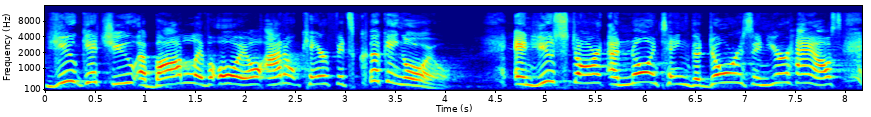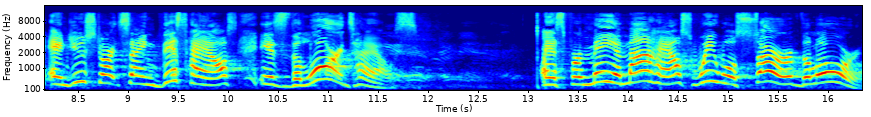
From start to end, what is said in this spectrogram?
you get you a bottle of oil. I don't care if it's cooking oil. And you start anointing the doors in your house, and you start saying, This house is the Lord's house. As for me and my house, we will serve the Lord.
